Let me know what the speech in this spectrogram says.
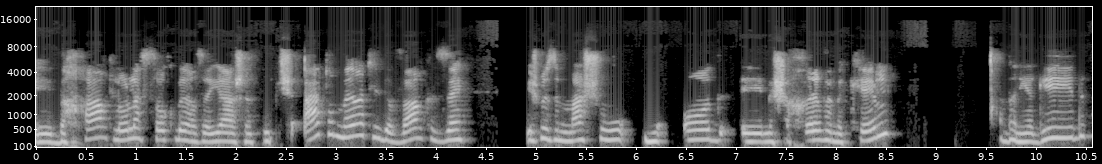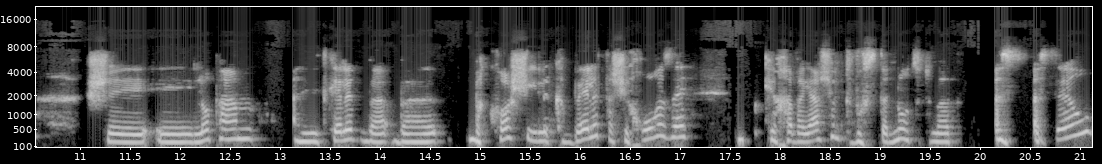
אה, בחרת לא לעסוק בהרזייה, שאת, שאת אומרת לי דבר כזה, יש בזה משהו מאוד אה, משחרר ומקל, ואני אגיד שלא אה, פעם אני נתקלת בקושי לקבל את השחרור הזה, כחוויה של תבוסתנות, זאת אומרת, אז, אז זהו,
